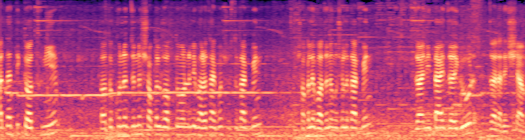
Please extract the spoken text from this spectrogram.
আধ্যাত্মিক তথ্য নিয়ে। ততক্ষণের জন্য সকল ভক্তমণ্ডলী ভালো থাকবেন, সুস্থ থাকবেন। সকলে ভজনে কুশলে থাকবেন। জয় নিতাই, জয় গৌর, জয় রাধেশ্যাম।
